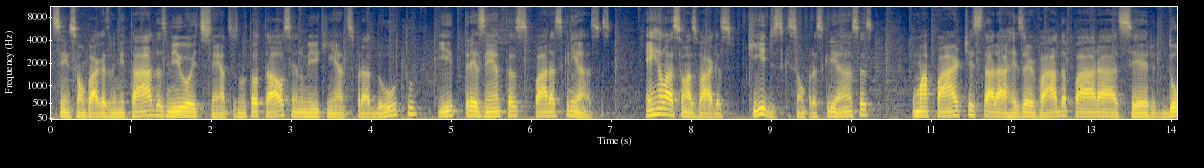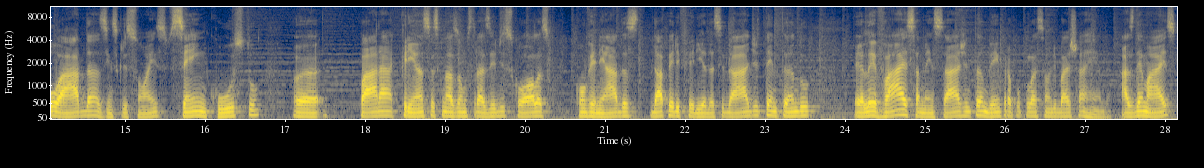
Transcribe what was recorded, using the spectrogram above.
Sim, são vagas limitadas, 1.800 no total, sendo 1.500 para adulto e 300 para as crianças. Em relação às vagas Kids, que são para as crianças, uma parte estará reservada para ser doada, as inscrições, sem custo, uh, para crianças que nós vamos trazer de escolas conveniadas da periferia da cidade, tentando é, levar essa mensagem também para a população de baixa renda. As demais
